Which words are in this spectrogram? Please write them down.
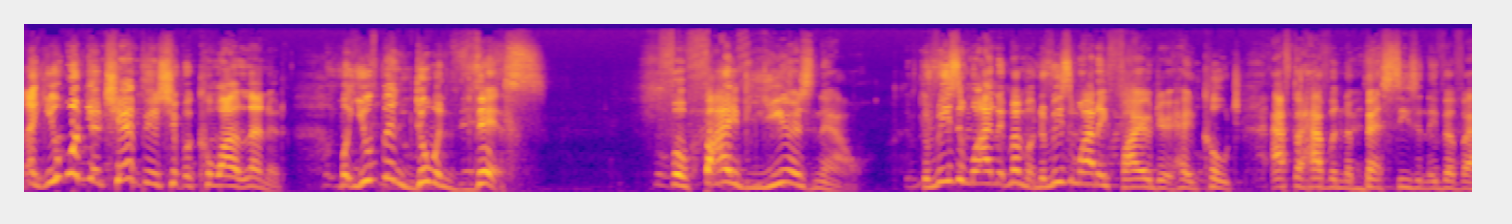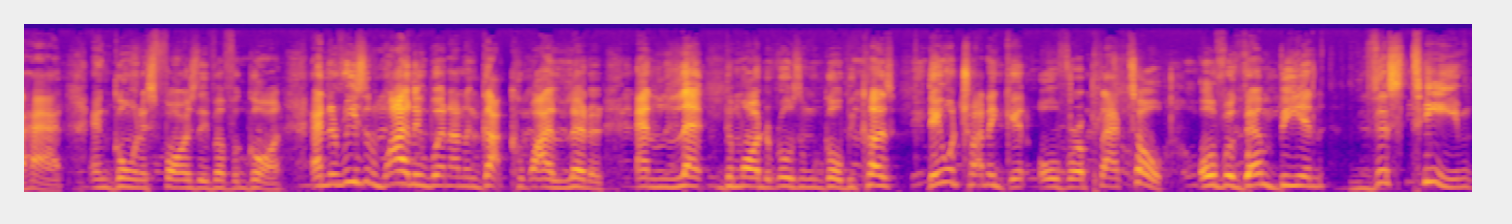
Like you won your championship with Kawhi Leonard, but you've been doing this for five years now. The reason why they remember the reason why they fired their head coach after having the best season they've ever had and going as far as they've ever gone, and the reason why they went on and got Kawhi Leonard and let DeMar DeRozan go because they were trying to get over a plateau, over them being this team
